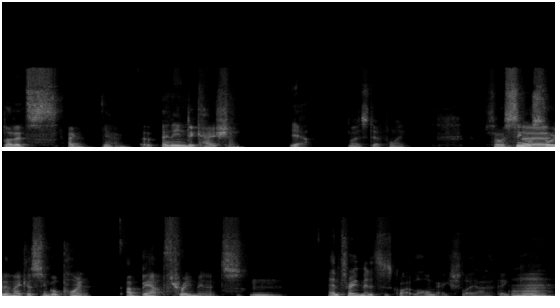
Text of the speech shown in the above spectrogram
but it's a, you know, an indication. Yeah, most definitely. So a single so, story to make a single point, about three minutes. Mm. And three minutes is quite long, actually. I think mm.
